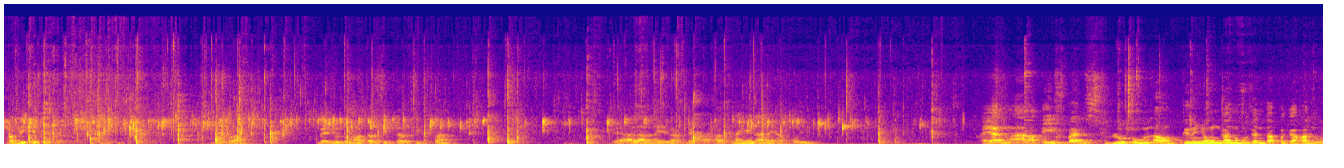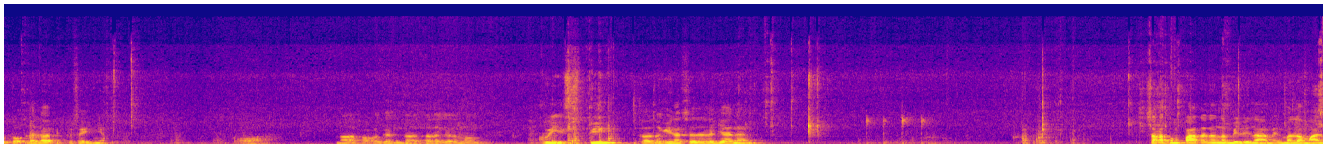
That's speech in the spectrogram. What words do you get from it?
Nakadikit. Di ba? Medyo tumatalsik-talsik pa. Kaya alalay lang. Kaya dapat mahina na yung apoy. Ayan mga ka-taste buds, luto na oh. Tingnan nyo kung gano'ng kaganda pagkakaluto. Lalapit ko sa inyo. Oh, nakakaganda talaga namang crispy. Lalagay natin sa lalagyanan. Saka itong pata na nabili namin, malaman.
